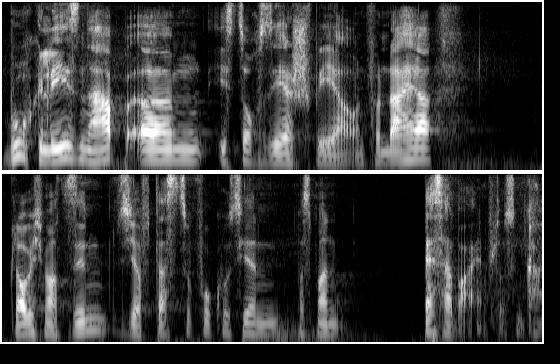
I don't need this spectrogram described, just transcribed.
Buch gelesen habe, ähm, ist doch sehr schwer. Und von daher, glaube ich, macht Sinn, sich auf das zu fokussieren, was man besser beeinflussen kann.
